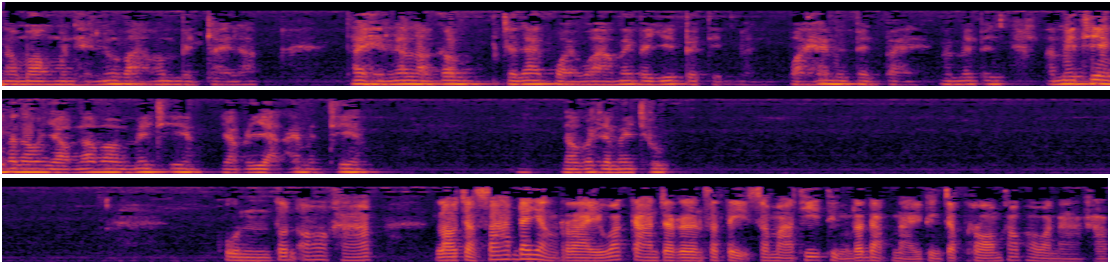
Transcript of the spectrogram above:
เรามองมันเห็นหรือเปล่าว่ามันเป็นตายรักถ้าเห็นแล้วเราก็จะได้ปล่อยวางไม่ไปยึดไปติดมัน ปล่อยให้มันเป็นไป มันไม่เป็น มันไม่เที่ยงก็ต้องยอมรับว่ามันไม่เที่ยง อย่าไปอยากให้มันเที่ยง เราก็จะไม่ทุกข์คุณต้นอ้อครับ เราจะทราบได้อย่างไรว่าการเจริญสติสมาธิถึงระดับไหนถึงจะพร้อมเข้าภาวนาครับ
